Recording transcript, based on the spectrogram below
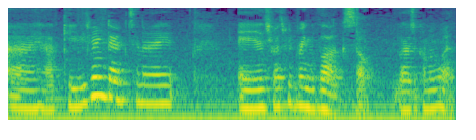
I have Katie's ring dunk tonight, and she wants me to bring the vlog, so you guys are coming with.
